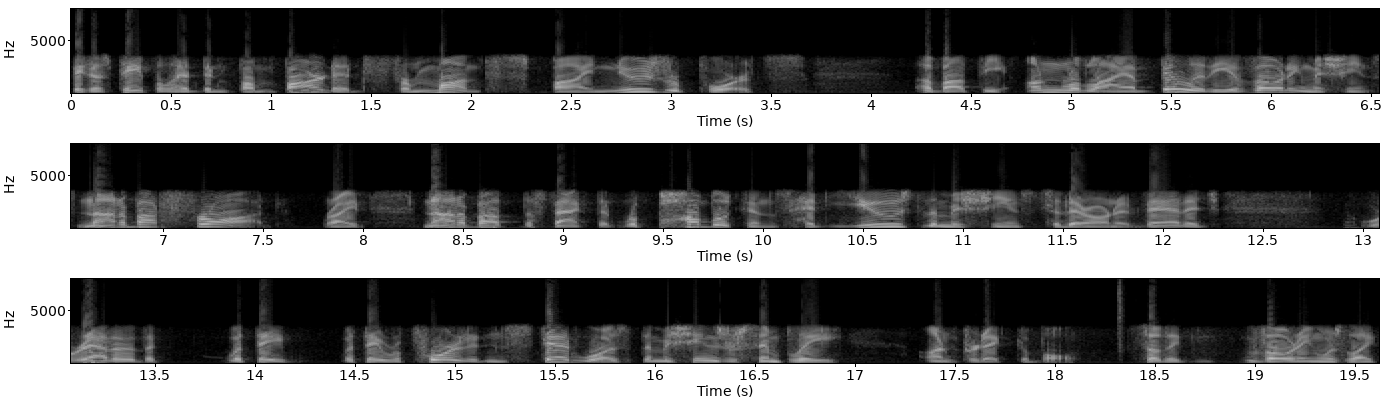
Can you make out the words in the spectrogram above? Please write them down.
because people had been bombarded for months by news reports about the unreliability of voting machines, not about fraud, right? Not about the fact that Republicans had used the machines to their own advantage. Rather, the, what they what they reported instead was the machines were simply unpredictable. So the voting was like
